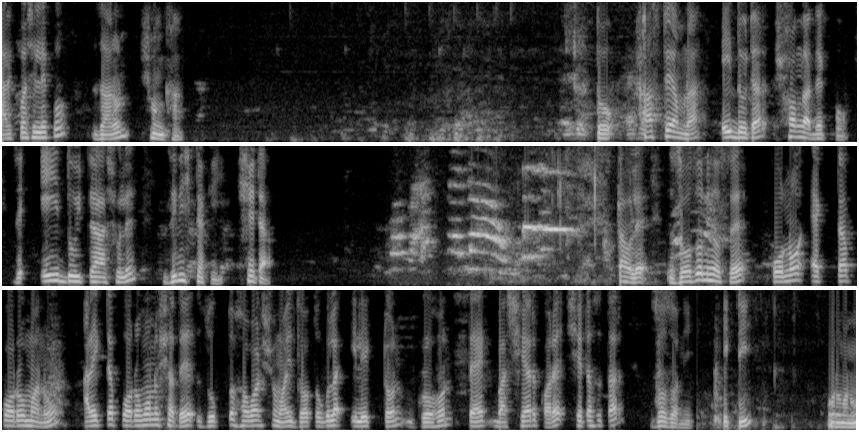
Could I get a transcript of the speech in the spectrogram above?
আরেক পাশে লিখব জারণ সংখ্যা। তো ফার্স্টে আমরা এই দুইটার সংজ্ঞা দেখব যে এই দুইটা আসলে জিনিসটা কি? সেটা তাহলে যোজনী হচ্ছে কোনো একটা পরমাণু আরেকটা পরমাণুর সাথে যুক্ত হওয়ার সময় যতগুলা ইলেকট্রন গ্রহণ, ত্যাগ বা শেয়ার করে, সেটা হচ্ছে তার যোজনী। একটি পরমাণু।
